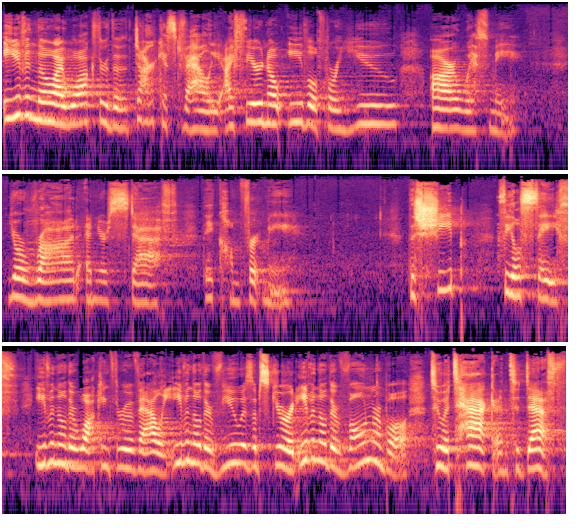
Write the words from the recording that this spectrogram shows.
Even though I walk through the darkest valley, I fear no evil, for you are with me. Your rod and your staff, they comfort me. The sheep feel safe even though they're walking through a valley, even though their view is obscured, even though they're vulnerable to attack and to death,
